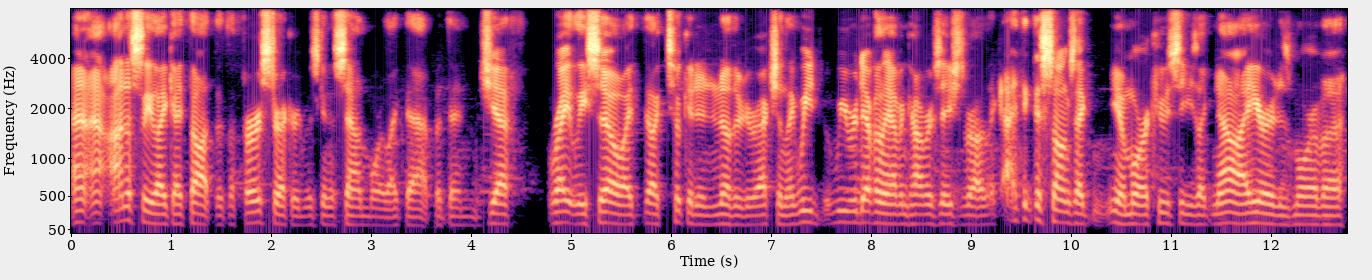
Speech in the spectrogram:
and I, honestly, like I thought that the first record was going to sound more like that, but then Jeff, rightly so, I like took it in another direction. Like we we were definitely having conversations where I was like, I think this song's like you know more acoustic. He's like, no, I hear it as more of a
